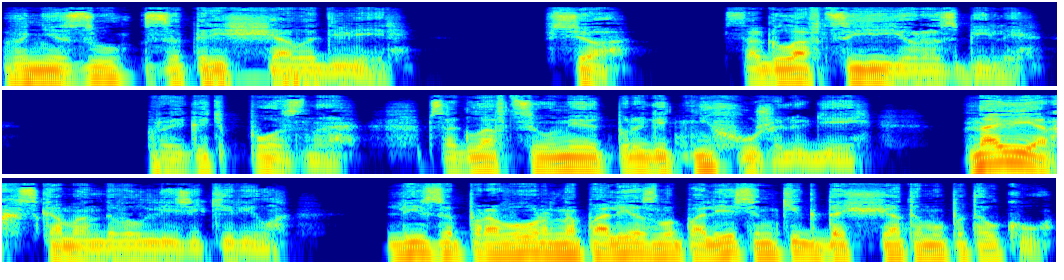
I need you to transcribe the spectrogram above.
Внизу затрещала дверь. Все, соглавцы ее разбили. Прыгать поздно. Псоглавцы умеют прыгать не хуже людей. «Наверх!» — скомандовал Лизе Кирилл. Лиза проворно полезла по лесенке к дощатому потолку.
